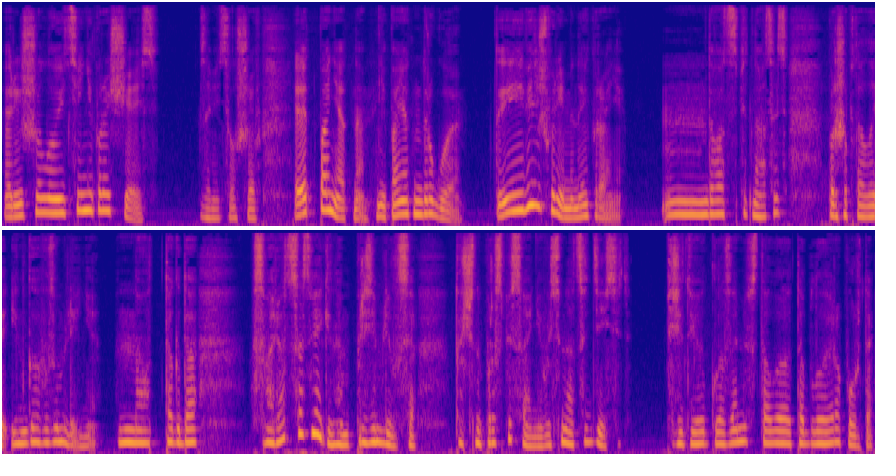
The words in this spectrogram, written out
«Решила уйти, не прощаясь», — заметил шеф. «Это понятно, непонятно другое. Ты видишь время на экране?» «Двадцать пятнадцать», — прошептала Инга в изумлении. «Но тогда самолет со Звягиным приземлился точно по расписанию, восемнадцать десять. Перед ее глазами встало табло аэропорта.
